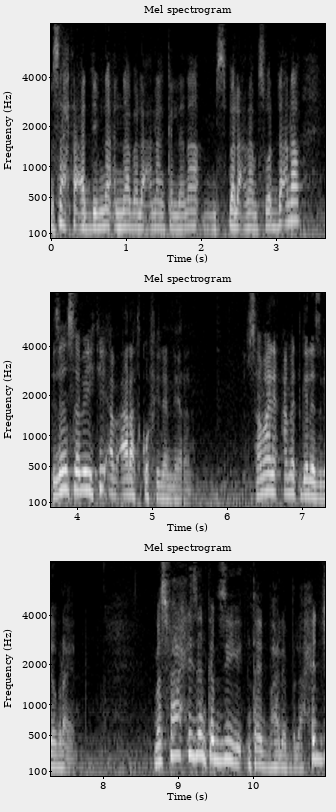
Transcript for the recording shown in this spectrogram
ምሳሕ ተዓዲምና እናበላዕና ከለና ምስ በላዕና ምስ ወዳእና እዘን ሰበይቲ ኣብ ዓራት ኮፍ ኢለን ነረን ሰማንያ ዓመት ገለ ዝገብራ እየን መስፍሓ ሒዘን ከምዚ እንታይ ይበሃል የብላ ሕጂ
